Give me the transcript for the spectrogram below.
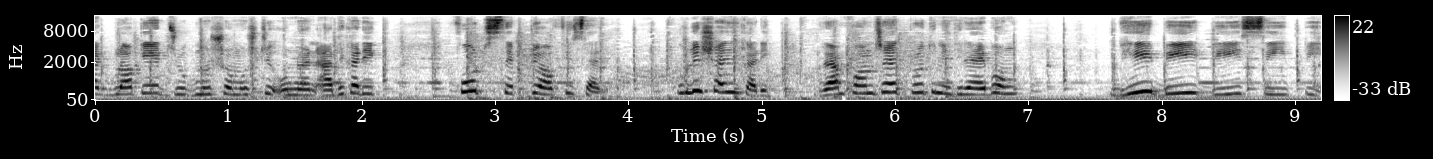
এক ব্লকের যুগ্ম সমষ্টি উন্নয়ন আধিকারিক, ফুড সেফটি অফিসার, পুলিশ আধিকারিক, গ্রাম পঞ্চায়েত প্রতিনিধিরা এবং ভিবিডিসিপি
